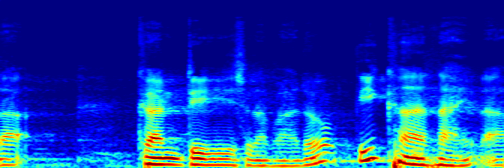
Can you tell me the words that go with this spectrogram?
နခန္တီဆိုတာဘာတော့သီးခံနိုင်တာ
